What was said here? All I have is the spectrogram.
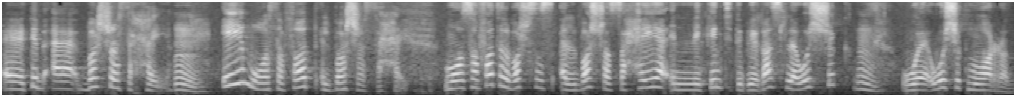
آه تبقى بشرة صحية. مم. إيه مواصفات البشرة الصحية؟ مواصفات البشرة البشرة الصحية إنك أنت تبقي غاسلة وشك مم. ووشك مورد.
